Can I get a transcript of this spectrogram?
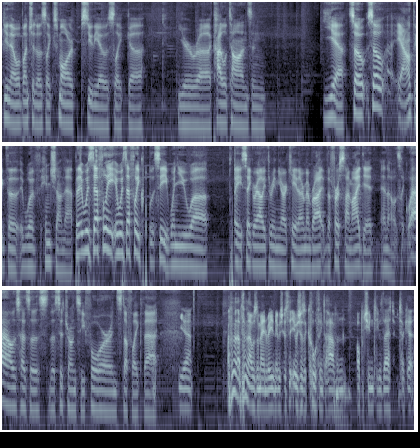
you know a bunch of those like smaller studios like uh, your uh, Kylotonns and yeah. So so yeah, I don't think the it would have hinged on that, but it was definitely it was definitely cool to see when you uh, play Sega Rally Three in the arcade. I remember I, the first time I did, and I was like, wow, this has a, the Citroen C4 and stuff like that. Yeah. I think, I think that was the main reason. It was just it was just a cool thing to have, and opportunity was there, so we took it.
